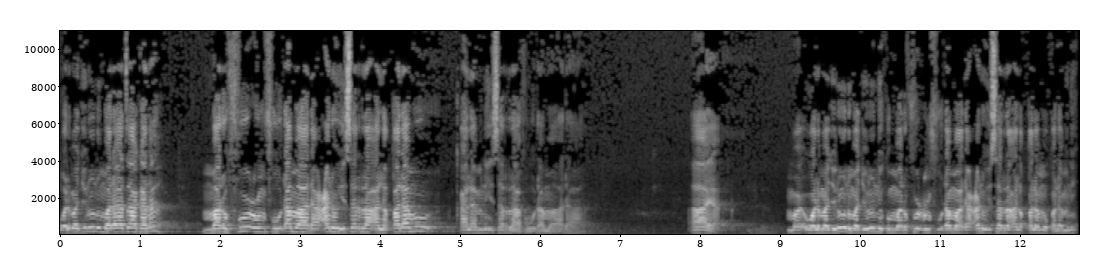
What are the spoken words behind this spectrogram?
والمجنون مراتا كان مرفوع فودما عنه يسرى القلم قلم يسرى فودما آية والمجنون مجنونكم مرفوع فودما عنه يسرى القلم قلمني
